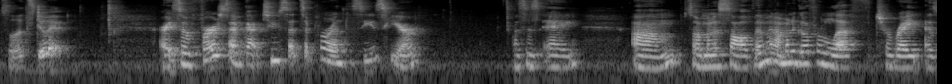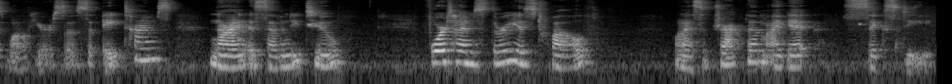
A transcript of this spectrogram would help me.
So let's do it. All right, so first I've got two sets of parentheses here. This is A. Um, so I'm going to solve them, and I'm going to go from left to right as well here. So, so 8 times 9 is 72. 4 times 3 is 12. When I subtract them, I get 60.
